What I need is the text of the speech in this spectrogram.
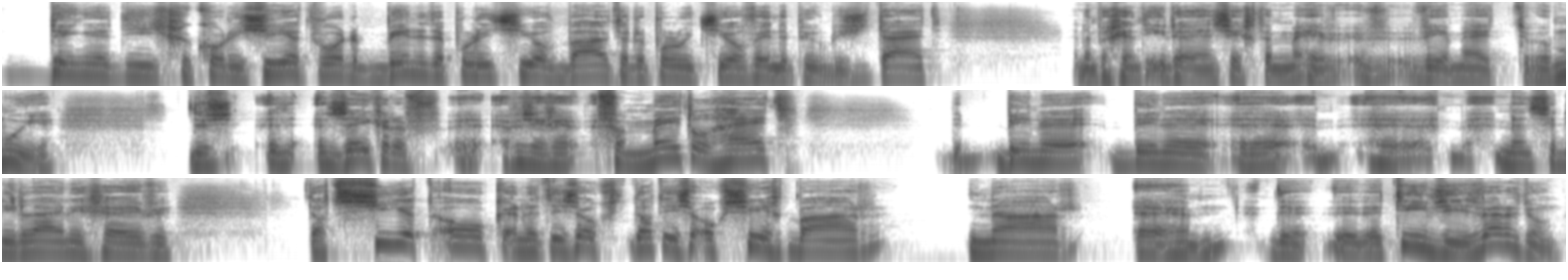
dingen die gecorrigeerd worden binnen de politie of buiten de politie of in de publiciteit. En dan begint iedereen zich ermee weer mee te bemoeien. Dus een, een zekere eh, we zeggen, vermetelheid binnen, eh, eh, mensen die leiding geven. Dat siert ook en het is ook, dat is ook zichtbaar naar eh, de, de, de teams die het werk doen.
